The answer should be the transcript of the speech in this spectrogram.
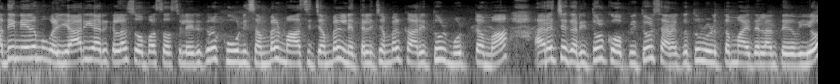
அதே நேரம் உங்கள் யார் யாருக்கெல்லாம் சோபா சோஸில் இருக்கிற கூனி சம்பல் மாசி சம்பல் நெத்தலி சம்பல் கறித்தூள் முட்டமா அரைச்ச கறித்தூள் கோப்பித்தூள் சரக்குத்தூள் உளுத்தமா இதெல்லாம் தேவையோ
